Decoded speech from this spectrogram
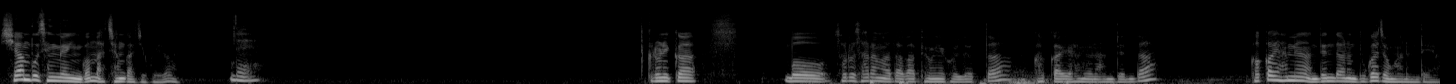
시한부 생명인 건 마찬가지고요. 네, 그러니까 뭐 서로 사랑하다가 병에 걸렸다 가까이 하면 안 된다 가까이 하면 안 된다는 누가 정하는데요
